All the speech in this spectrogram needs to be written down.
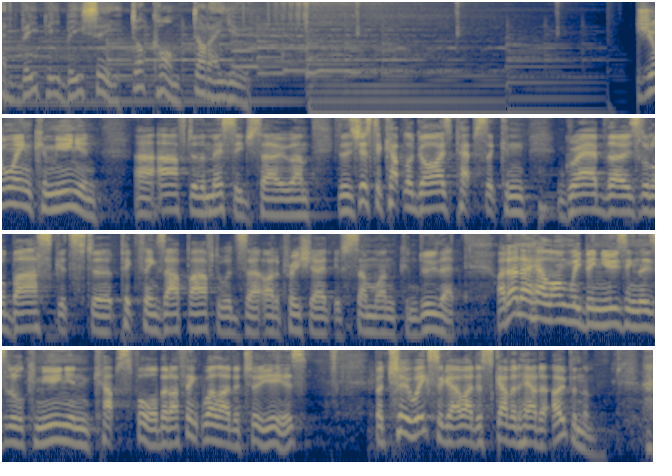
at vpbc.com.au. enjoying communion uh, after the message. So um, there's just a couple of guys perhaps that can grab those little baskets to pick things up afterwards. Uh, I'd appreciate if someone can do that. I don't know how long we've been using these little communion cups for, but I think well over two years. But two weeks ago, I discovered how to open them.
